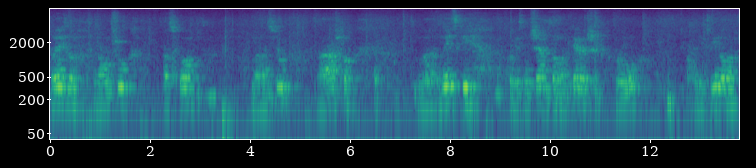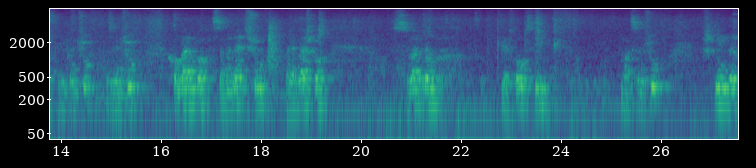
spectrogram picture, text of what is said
Фрейзер, Наумчук, Пасько, Манасюк, Гарашко, Бородницький, Колісниченко, Маркевич, Климук, Літвінова, Юхимчук, Зінчук, Хоменко, Семенець, Шук, Рябешко, Свердел, Квятковський, Максимчук, Шкіндер,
